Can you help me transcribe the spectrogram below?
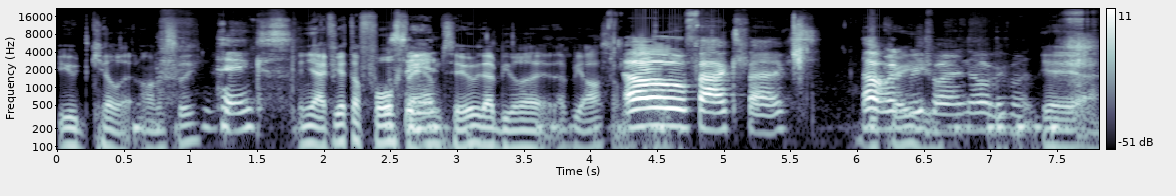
you'd kill it, honestly. Thanks. And yeah, if you get the full see. fam too, that'd be lit. That'd be awesome. Oh, facts, facts. It'd That would be fun. That would be fun. Yeah, yeah, yeah.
